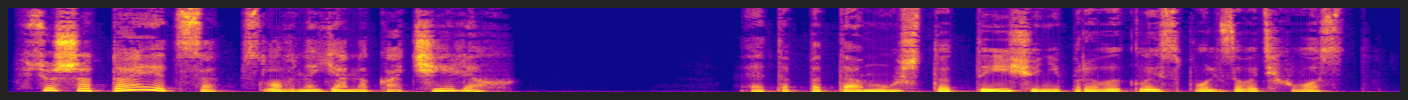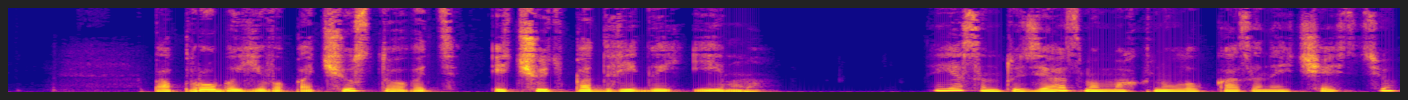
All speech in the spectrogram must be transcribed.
Все шатается, словно я на качелях». «Это потому, что ты еще не привыкла использовать хвост. Попробуй его почувствовать и чуть подвигай им». Я с энтузиазмом махнула указанной частью,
